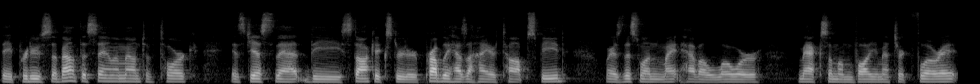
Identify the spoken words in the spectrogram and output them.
they produce about the same amount of torque. It's just that the stock extruder probably has a higher top speed, whereas this one might have a lower maximum volumetric flow rate.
